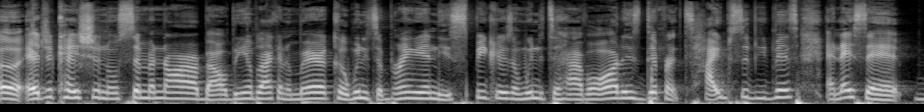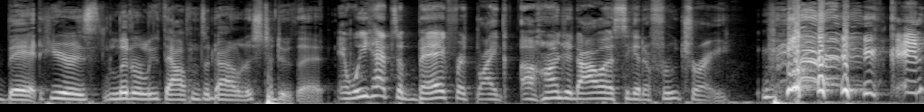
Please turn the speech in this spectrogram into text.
Uh, educational seminar about being black in America. We need to bring in these speakers and we need to have all these different types of events. And they said, bet here is literally thousands of dollars to do that. And we had to beg for like a hundred dollars to get a fruit tray. Like, and,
